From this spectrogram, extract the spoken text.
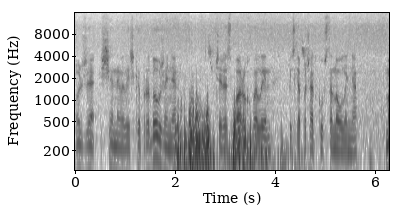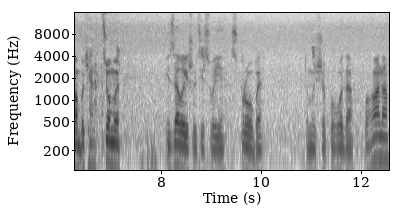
Отже, ще невеличке продовження через пару хвилин після початку встановлення. Мабуть, я на цьому і залишу ці свої спроби, тому що погода погана.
